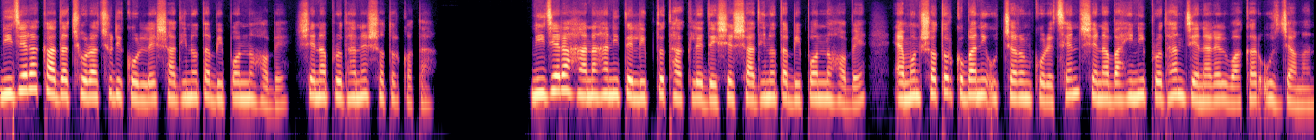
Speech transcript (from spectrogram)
নিজেরা কাদা ছোড়াছুড়ি করলে স্বাধীনতা বিপন্ন হবে, সেনাপ্রধানের সতর্কতা। নিজেরা হানাহানিতে লিপ্ত থাকলে দেশের স্বাধীনতা বিপন্ন হবে, এমন সতর্কবাণী উচ্চারণ করেছেন সেনাবাহিনী প্রধান জেনারেল ওয়াকার উজ্জামান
